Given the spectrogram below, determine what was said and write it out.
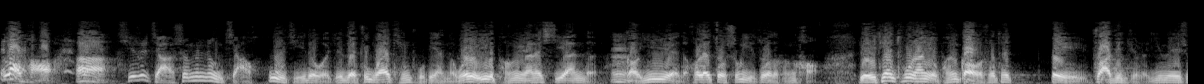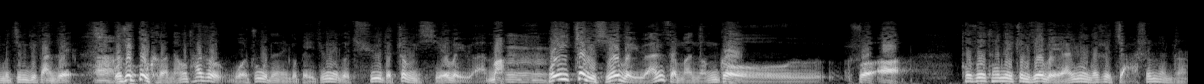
落跑 啊。其实假身份证、假户籍的，我觉得在中国还挺普遍的。我有一个朋友，原来西安的嗯，搞音乐的，后来做生意做得很好。有一天突然有朋友告诉我说他被抓进去了，因为什么经济犯罪。啊我说不可能，他是我住的那个北京那个区的政协委员嘛。嗯嗯嗯我一政协委员怎么能够说啊？他说他那政协委员用的是假身份证。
